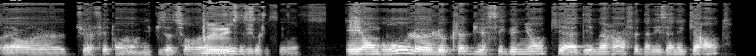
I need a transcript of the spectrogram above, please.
Alors, euh, tu as fait ton épisode sur oui, oui, Et en gros, le, le club du FC Guignon qui a démarré en fait dans les années 40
